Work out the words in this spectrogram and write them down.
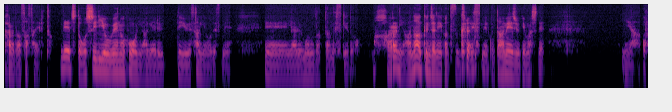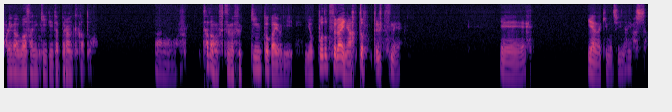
体を支えると。で、ちょっとお尻を上の方に上げるっていう作業をですね、えー、やるものだったんですけど、まあ、腹に穴開くんじゃねえかっつうくらいですね、こうダメージ受けまして。いや、これが噂に聞いていたプランクかと。あの、ただの普通の腹筋とかよりよっぽど辛いなと思ってですね、えー、嫌な気持ちになりました。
